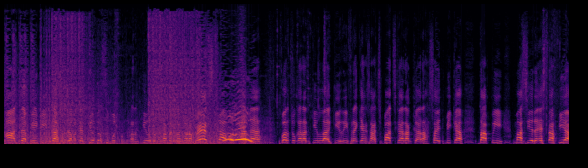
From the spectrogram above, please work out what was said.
ada Baby berhasil mendapatkan kill tersebut. Pertukaran kill bersama dengan seorang Pets. Namun ada pertukaran kill lagi. Refrag yang sangat cepat sekarang ke arah side Mika. Tapi masih ada Estavia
